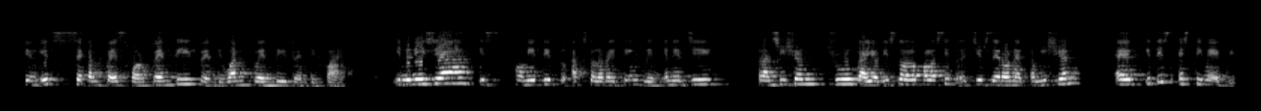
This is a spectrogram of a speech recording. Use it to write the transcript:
in its second phase for 2021-2025. Indonesia is committed to accelerating clean energy transition through biodiesel policy to achieve zero net emission, and it is estimated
